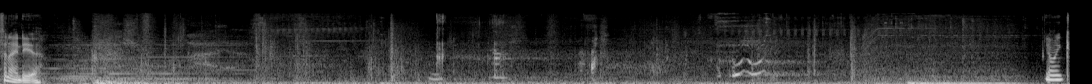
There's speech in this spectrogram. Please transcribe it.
Have an idea. Yoink.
